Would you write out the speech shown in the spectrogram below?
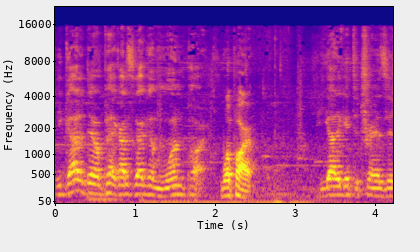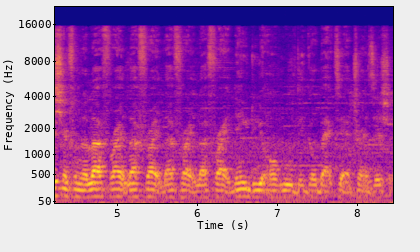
He got it down pack. I just got him one part. What part? You got to get the transition from the left, right, left, right, left, right, left, right. Then you do your own move, then go back to that transition.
